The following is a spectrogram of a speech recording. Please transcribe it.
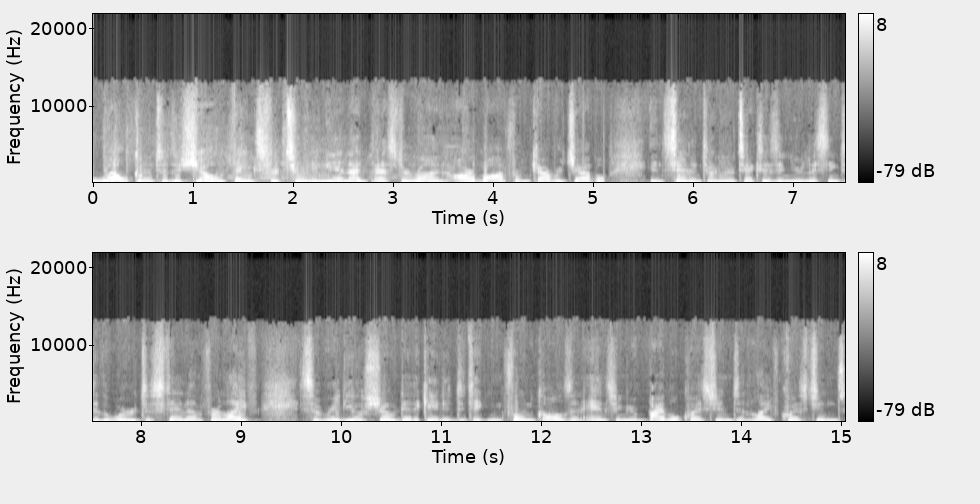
Welcome to the show. Thanks for tuning in. I'm Pastor Ron Arbaugh from Calvary Chapel in San Antonio, Texas, and you're listening to the Word to Stand On for Life. It's a radio show dedicated to taking phone calls and answering your Bible questions and life questions.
